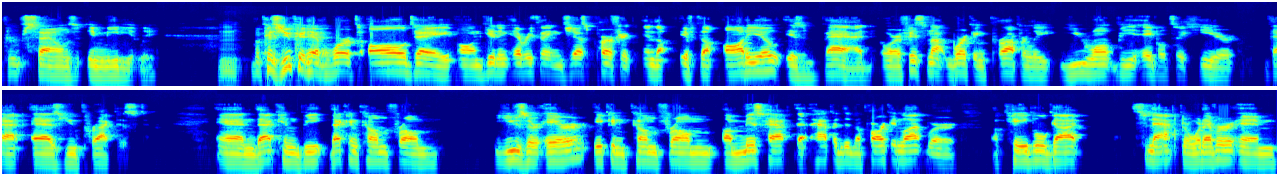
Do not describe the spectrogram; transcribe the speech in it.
group sounds immediately. Hmm. Because you could have worked all day on getting everything just perfect, and the, if the audio is bad or if it's not working properly, you won't be able to hear that as you practiced. And that can be that can come from user error. It can come from a mishap that happened in the parking lot where a cable got snapped or whatever, and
